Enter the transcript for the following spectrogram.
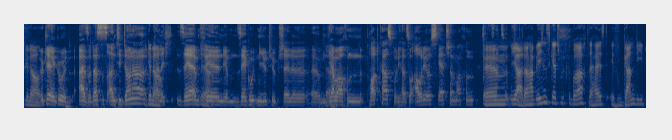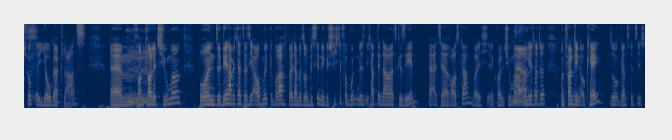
genau. Okay, gut. Also, das ist Anti-Donner. Genau. Kann ich sehr empfehlen. Ja. Die haben einen sehr guten YouTube-Channel. Ähm, ja. Die haben auch einen Podcast, wo die halt so Audio-Sketche machen. Ähm, ja, dann habe ich einen Sketch mitgebracht, der heißt If Gandhi Took a Yoga Class ähm, mhm. von College Humor. Und den habe ich tatsächlich auch mitgebracht, weil damit so ein bisschen eine Geschichte verbunden ist. Ich habe den damals gesehen, äh, als er rauskam, weil ich äh, College Humor ja. abonniert hatte und fand ihn okay, so ganz witzig.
